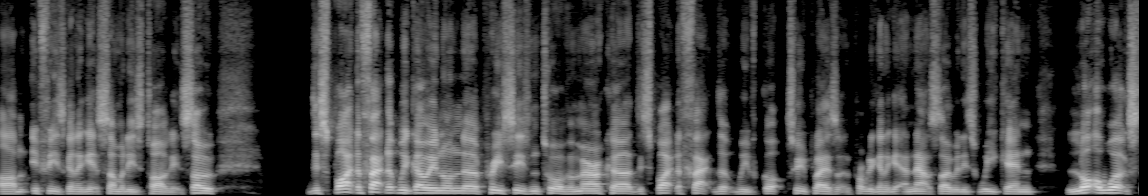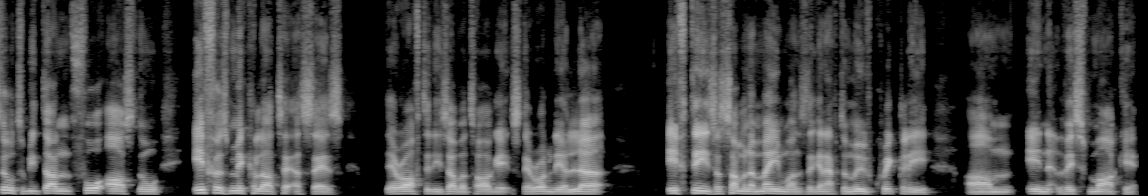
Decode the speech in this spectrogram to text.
um, if he's going to get some of these targets. So despite the fact that we're going on the preseason tour of America, despite the fact that we've got two players that are probably going to get announced over this weekend, a lot of work still to be done for Arsenal. If, as Mikel Arteta says, they're after these other targets, they're on the alert if these are some of the main ones, they're going to have to move quickly um, in this market.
